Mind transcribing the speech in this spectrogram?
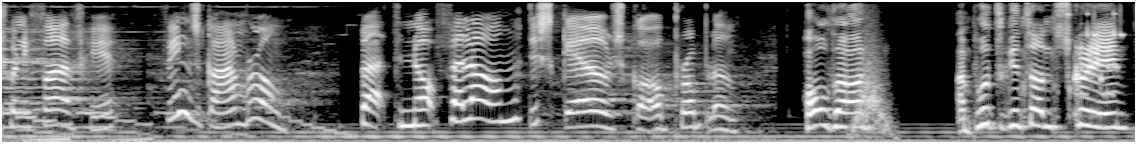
25 here. Things are going wrong. But not for long. This girl's got a problem. Hold on. I'm putting it on screen.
